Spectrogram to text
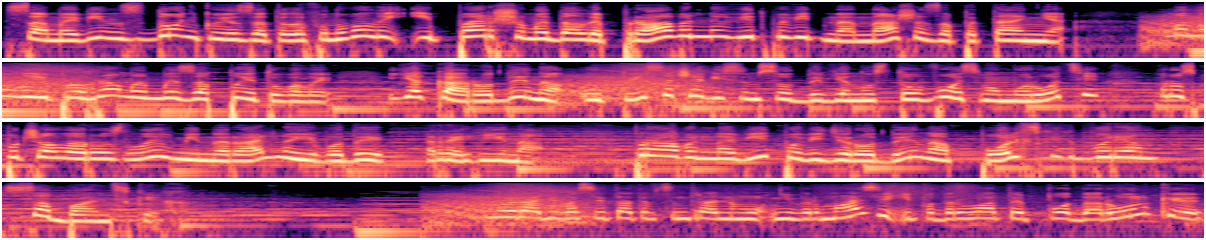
Саме він з донькою зателефонували і першими дали правильну відповідь на наше запитання. Минулої програми ми запитували, яка родина у 1898 році розпочала розлив мінеральної води Регіна. Правильна відповідь родина польських дворян Сабанських. Ми раді вас вітати в центральному універмазі і подарувати подарунки,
